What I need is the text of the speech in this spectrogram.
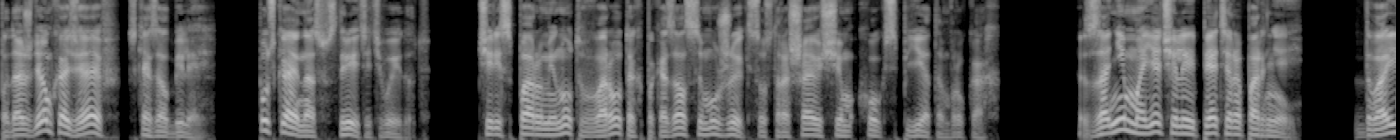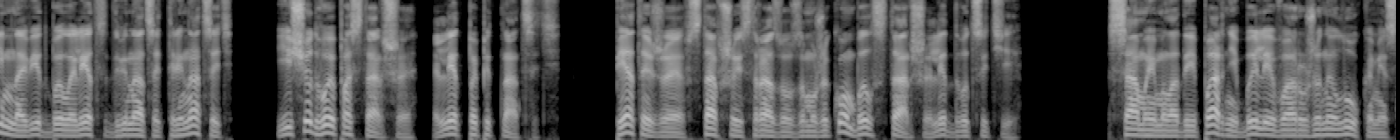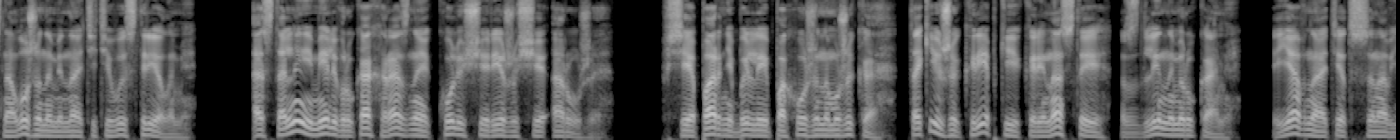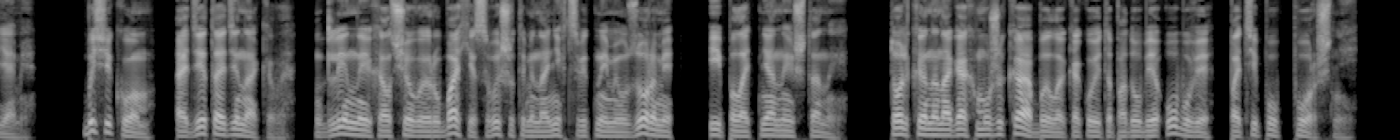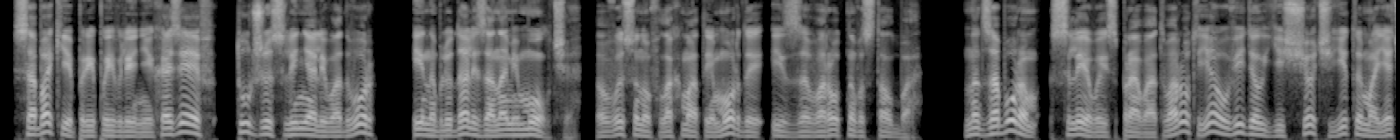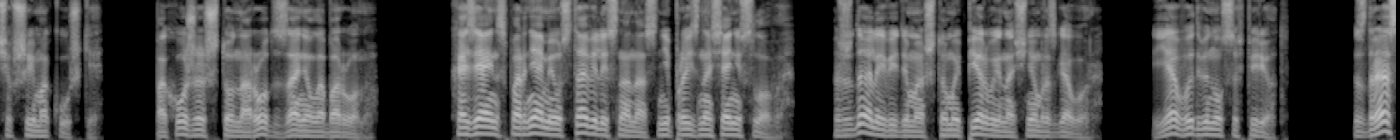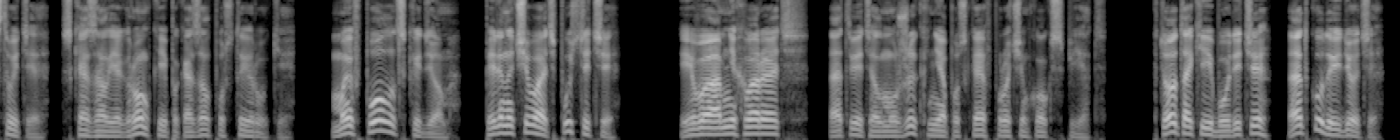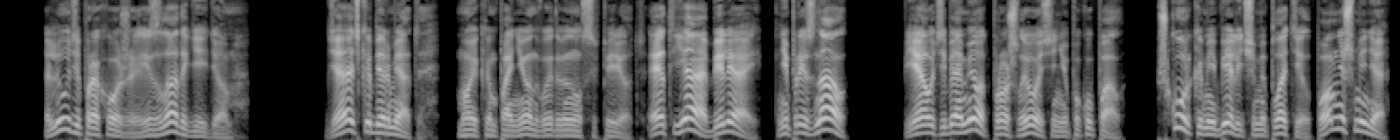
«Подождем хозяев», — сказал Беляй. «Пускай нас встретить выйдут». Через пару минут в воротах показался мужик с устрашающим хокспьетом в руках. За ним маячили пятеро парней. Двоим на вид было лет 12-13, еще двое постарше, лет по 15. Пятый же, вставший сразу за мужиком, был старше, лет 20. Самые молодые парни были вооружены луками с наложенными на тетивы стрелами. Остальные имели в руках разное колюще-режущее оружие. Все парни были похожи на мужика, такие же крепкие, коренастые, с длинными руками. Явно отец с сыновьями. Босиком, одеты одинаково. Длинные холщовые рубахи с вышитыми на них цветными узорами и полотняные штаны. Только на ногах мужика было какое-то подобие обуви по типу поршней. Собаки при появлении хозяев тут же слиняли во двор и наблюдали за нами молча, высунув лохматые морды из-за воротного столба. Над забором, слева и справа от ворот, я увидел еще чьи-то маячившие макушки. Похоже, что народ занял оборону. Хозяин с парнями уставились на нас, не произнося ни слова. Ждали, видимо, что мы первые начнем разговор. Я выдвинулся вперед. «Здравствуйте», — сказал я громко и показал пустые руки. «Мы в Полоцк идем. Переночевать пустите?» «И вам не хворать», — ответил мужик, не опуская, впрочем, хокспьет. «Кто такие будете? Откуда идете?» «Люди прохожие, из Ладоги идем». «Дядька Бермята», — мой компаньон выдвинулся вперед. «Это я, Беляй, не признал? Я у тебя мед прошлой осенью покупал. Шкурками беличьими платил, помнишь меня?»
